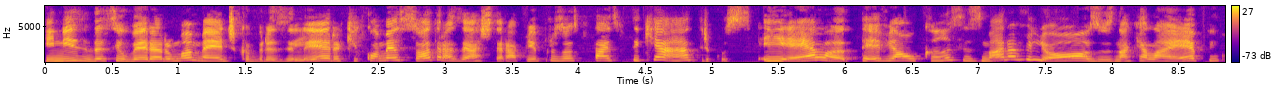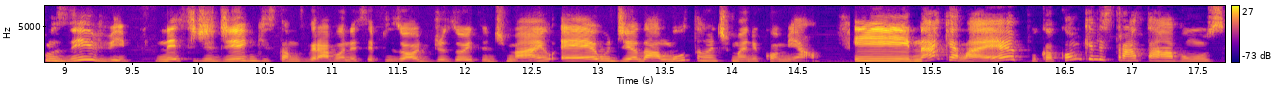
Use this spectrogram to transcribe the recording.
E Nise da Silveira era uma médica brasileira que começou a trazer arte terapia para os hospitais psiquiátricos. E ela teve alcances maravilhosos naquela época, inclusive nesse dia em que estamos gravando esse episódio, 18 de maio, é o dia da luta antimanicomial. E naquela época, como que eles tratavam os,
